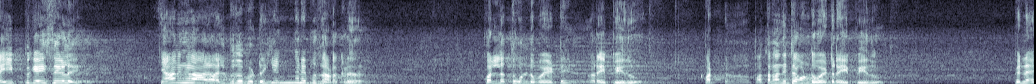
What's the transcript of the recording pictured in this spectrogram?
റേപ്പ് കേസുകൾ ഞാനിങ്ങനെ അത്ഭുതപ്പെട്ടു. എങ്ങനെ ഇപ്പോൾ നടക്കുന്നത് കൊല്ലത്ത് കൊണ്ടുപോയിട്ട് റേപ്പ് ചെയ്തു. പട്ട് പത്തനംതിട്ട കൊണ്ടുപോയിട്ട് റേപ്പ് ചെയ്തു. പിന്നെ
